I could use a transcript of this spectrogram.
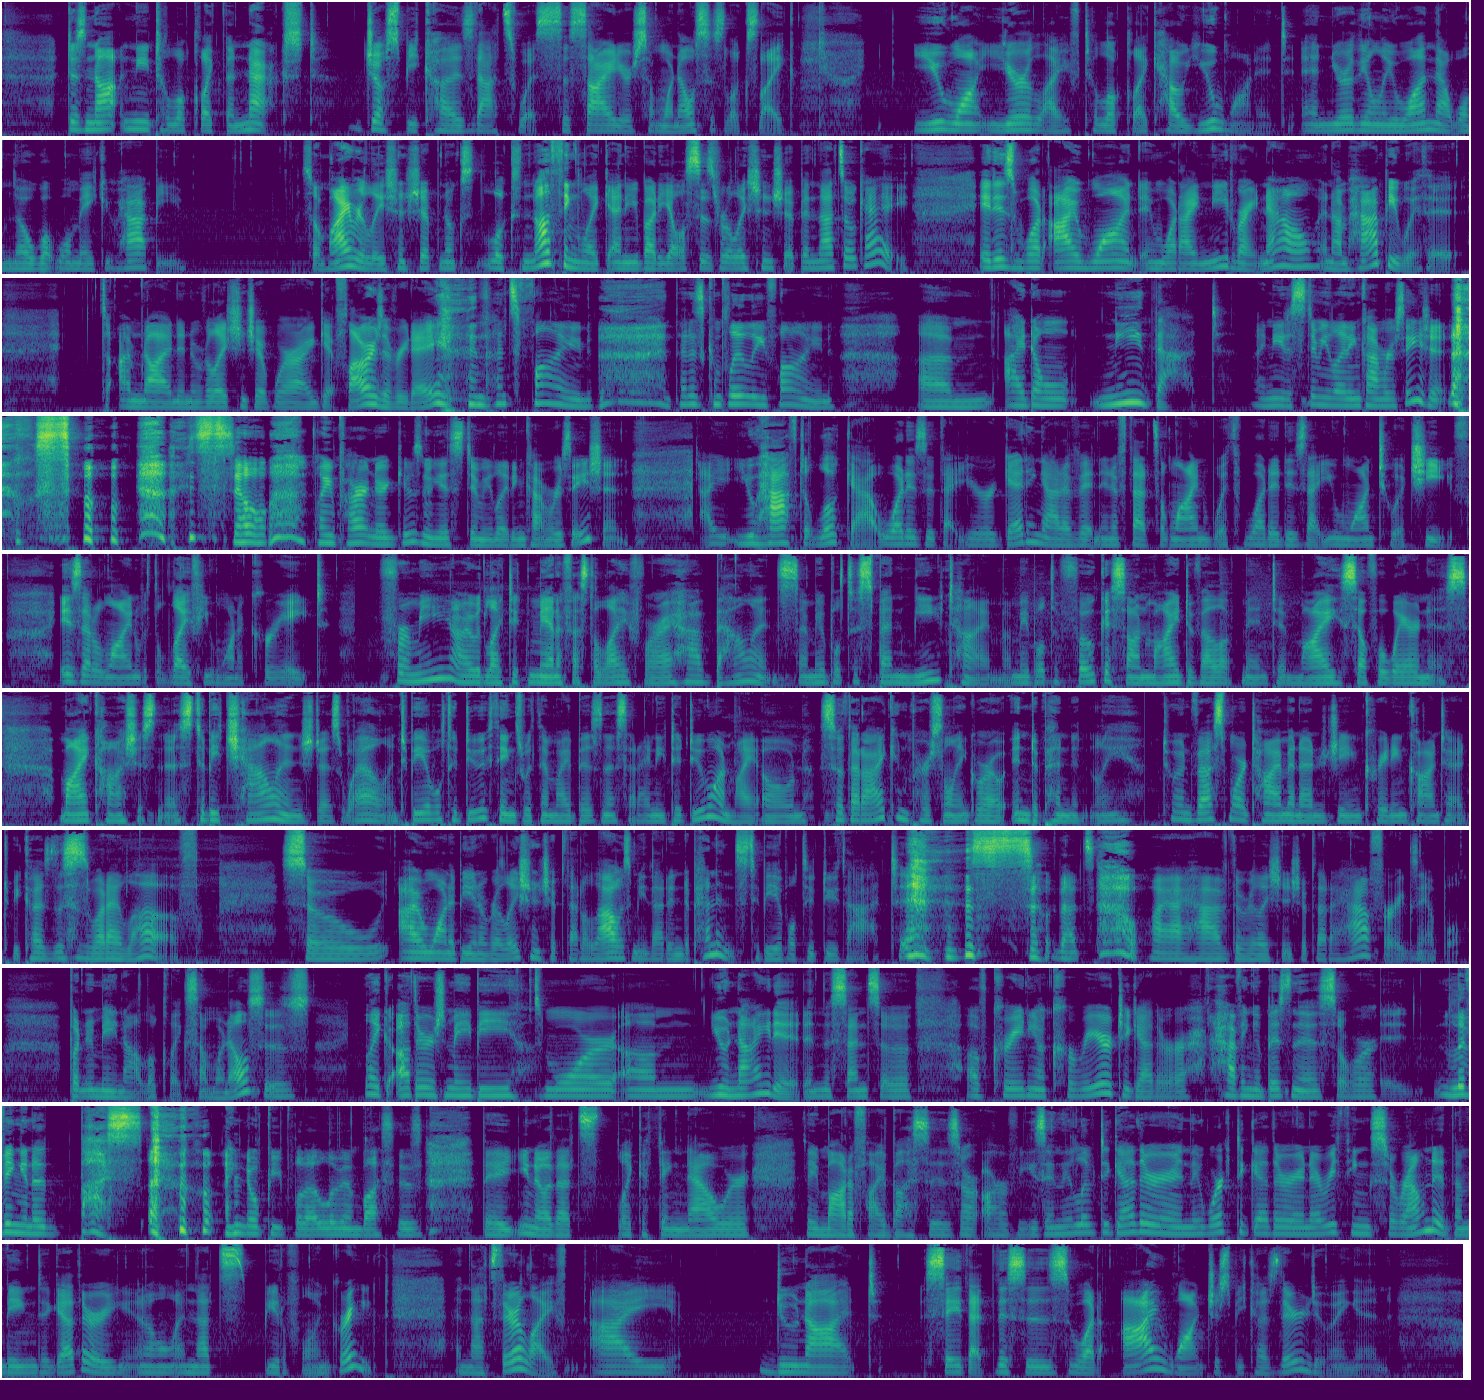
does not need to look like the next just because that's what society or someone else's looks like. You want your life to look like how you want it, and you're the only one that will know what will make you happy. So my relationship looks, looks nothing like anybody else's relationship, and that's okay. It is what I want and what I need right now, and I'm happy with it. I'm not in a relationship where I get flowers every day, and that's fine. That is completely fine. Um, I don't need that. I need a stimulating conversation. so, so my partner gives me a stimulating conversation. I, you have to look at what is it that you're getting out of it and if that's aligned with what it is that you want to achieve. Is that aligned with the life you want to create? For me, I would like to manifest a life where I have balance. I'm able to spend me time. I'm able to focus on my development and my self awareness, my consciousness, to be challenged as well, and to be able to do things within my business that I need to do on my own so that I can personally grow independently. To invest more time and energy in creating content because this is what I love. So I want to be in a relationship that allows me that independence to be able to do that. so that's why I have the relationship that I have, for example. But it may not look like someone else's like others may be more um, united in the sense of, of creating a career together or having a business or uh, living in a bus. I know people that live in buses. They you know that's like a thing now where they modify buses or rvs and they live together and they work together and everything surrounded them being together you know and that's beautiful and great. And that's their life. I do not say that this is what I want just because they're doing it.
